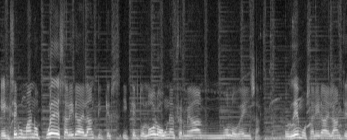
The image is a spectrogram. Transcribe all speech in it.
El ser humano puede salir adelante y que el, y que el dolor o una enfermedad no lo venza. Podemos salir adelante.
